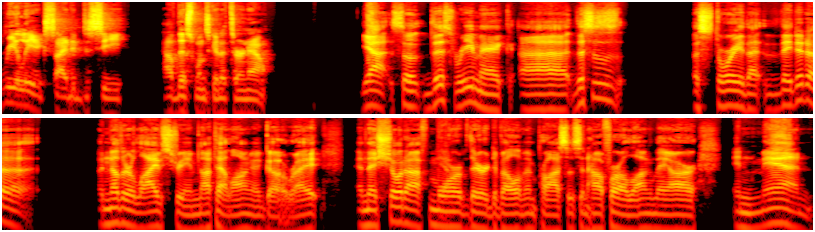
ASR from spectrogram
really excited to see how this one's going to turn out. Yeah, so this remake, uh this is a story that they did a another live stream not that long ago, right? And they showed off more of their development process and how far along they are. And man,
